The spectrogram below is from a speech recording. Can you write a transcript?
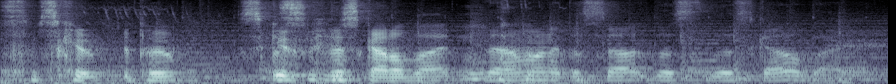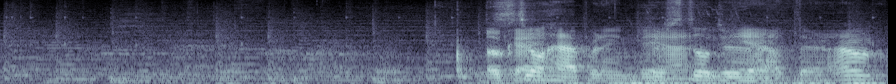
Some scoop the poop. Scoop. The, the scuttlebutt. I wanted the the, the scuttlebutt. Okay. Still happening. They're still doing it out there. I don't.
